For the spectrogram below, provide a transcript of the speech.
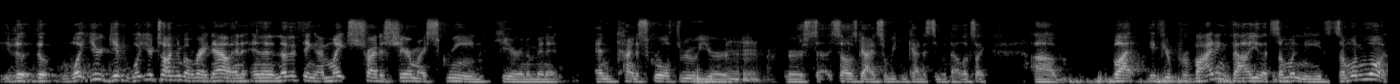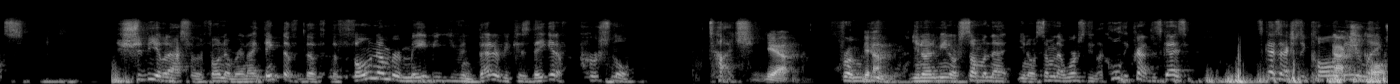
The, the what you're giving, what you're talking about right now, and, and another thing, I might try to share my screen here in a minute and kind of scroll through your mm-hmm. your sales guide so we can kind of see what that looks like. Um, but if you're providing value that someone needs, someone wants, you should be able to ask for their phone number. And I think the, the, the phone number may be even better because they get a personal touch. Yeah. From yeah. you, you know what I mean? Or someone that, you know, someone that works with you, like, holy crap, this guy's, this guy's actually calling actually me. Like,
